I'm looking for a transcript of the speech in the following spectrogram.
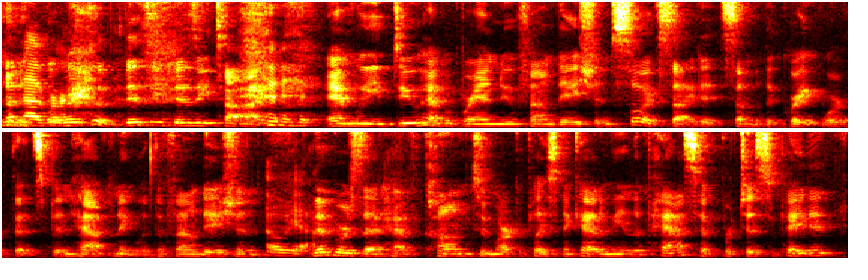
Never. it's a busy, busy time. and we do have a brand new foundation. So excited some of the great work that's been happening with the foundation. Oh, yeah. Members that have come to Marketplace and Academy in the past have participated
